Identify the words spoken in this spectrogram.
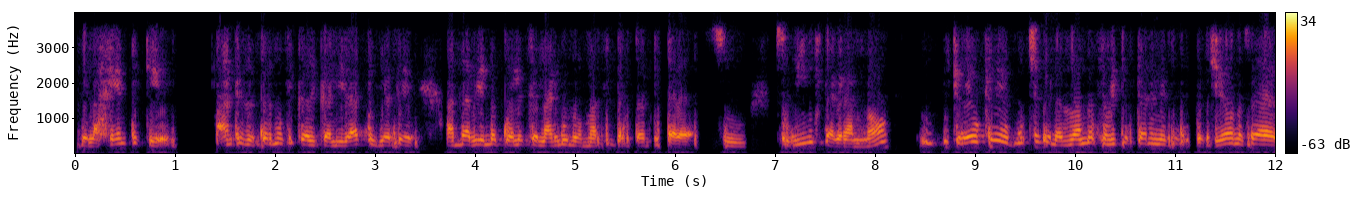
de, la gente que antes de hacer música de calidad pues ya se anda viendo cuál es el ángulo más importante para su su Instagram no y creo que muchas de las bandas ahorita están en esa situación, o sea,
